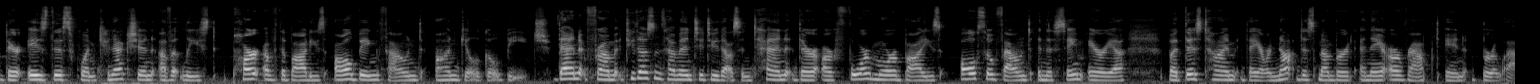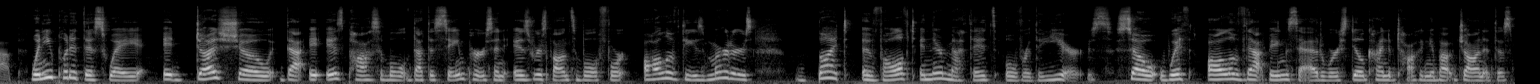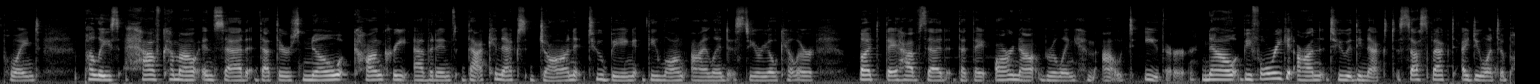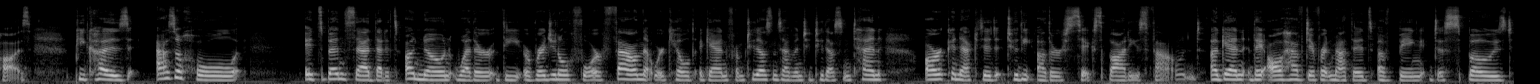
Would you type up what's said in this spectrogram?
there is this one connection of at least part of the bodies all being found on Gilgo Beach. Then from 2007 to 2010, there are four more bodies also found in the same area, but this time they are not dismembered and they are wrapped in burlap. When you put it this way, it does show that it is possible that the same person is responsible for all of these murders, but evolved in their methods over the years. So, with all of that being said, we're still kind of talking about John at this point. Police have come out and said that there's no concrete evidence that connects John to being the Long Island serial killer, but they have said that they are not ruling him out either. Now, before we get on to the next suspect, I do want to pause because, as a whole, it's been said that it's unknown whether the original four found that were killed again from 2007 to 2010 are connected to the other six bodies found. Again, they all have different methods of being disposed.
